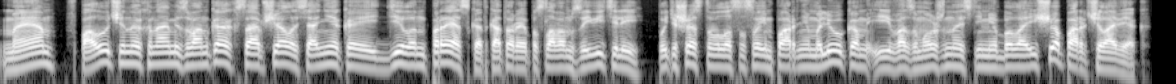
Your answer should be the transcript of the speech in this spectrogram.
«Мэм, в полученных нами звонках сообщалось о некой Дилан Прескотт, которая, по словам заявителей, путешествовала со своим парнем Люком, и, возможно, с ними была еще пара человек.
